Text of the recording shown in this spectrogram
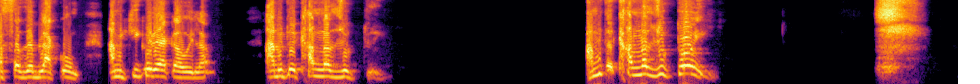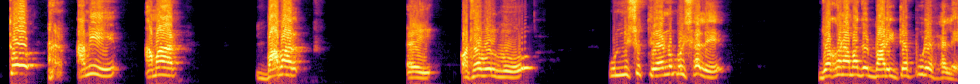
আসাদে ব্লাকুম। আমি কি করে একা হইলাম? আমি তো খান্নাস যুক্তই আমি তো খান্নাস যুক্তই তো আমি আমার বাবার এই কথা বলব, উনিশশো তিরানব্বই সালে যখন আমাদের বাড়িটা পুড়ে ফেলে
